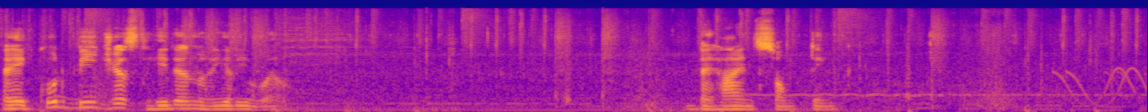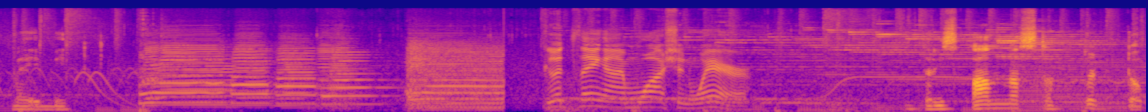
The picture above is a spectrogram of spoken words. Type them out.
They could be just hidden really well. Behind something. Maybe. I'm wash and wear. There is Amnast at the top.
